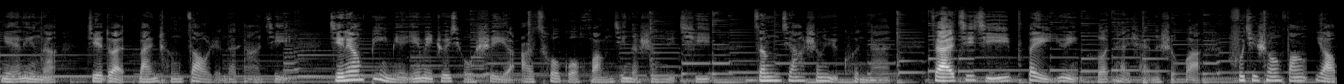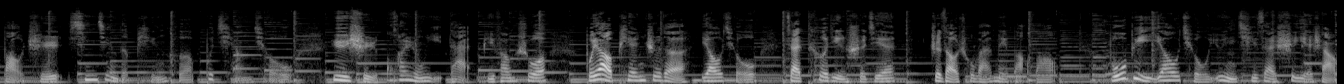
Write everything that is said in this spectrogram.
年龄呢阶段完成造人的大计。尽量避免因为追求事业而错过黄金的生育期，增加生育困难。在积极备孕和待产的时候啊，夫妻双方要保持心境的平和，不强求，遇事宽容以待。比方说，不要偏执的要求在特定时间制造出完美宝宝。不必要求孕期在事业上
